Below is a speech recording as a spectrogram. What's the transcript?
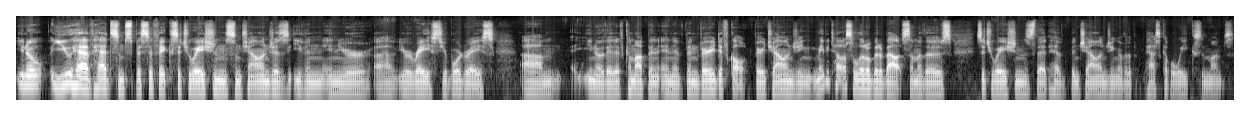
You know, you have had some specific situations, some challenges, even in your uh, your race, your board race. Um, you know that have come up and, and have been very difficult, very challenging. Maybe tell us a little bit about some of those situations that have been challenging over the past couple weeks and months.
